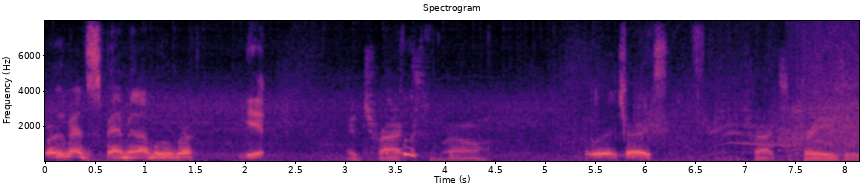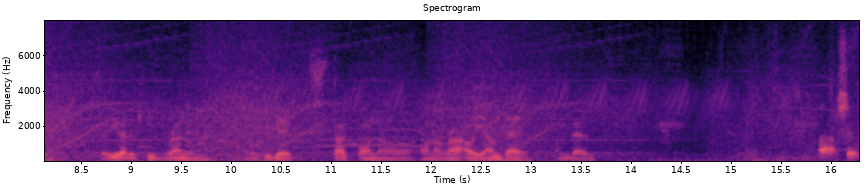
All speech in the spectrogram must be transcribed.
Bro, this man's spamming that move, bro. Yeah. It tracks, bro. Really tracks. Tracks crazy. So you gotta keep running. And if you get stuck on a on a rock, oh yeah, I'm dead. I'm dead. Oh, shit.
